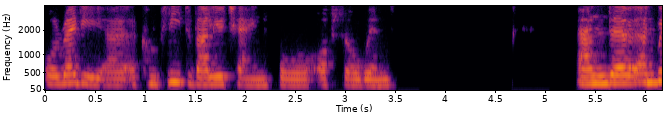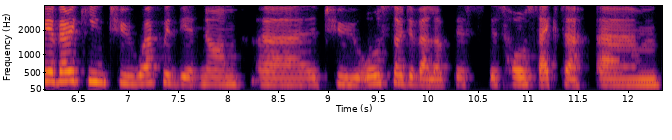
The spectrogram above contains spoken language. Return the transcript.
already a, a complete value chain for offshore wind. And, uh, and we are very keen to work with Vietnam uh, to also develop this, this whole sector um,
